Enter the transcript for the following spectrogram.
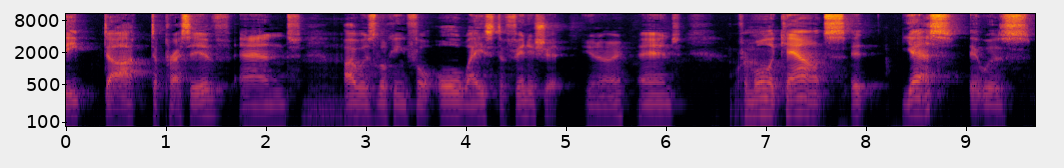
deep, dark, depressive, and mm. I was looking for all ways to finish it, you know. And wow. from all accounts, it yes, it was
